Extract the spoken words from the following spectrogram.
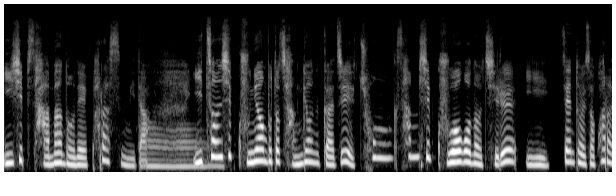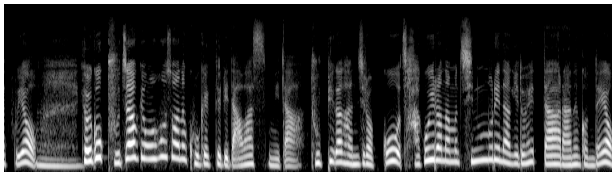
24만 원에 팔았습니다. 어. 2019년부터 작년까지 총 39억 원어치를 이 센터에서 팔았고요. 음. 결국 부작용을 호소하는 고객들이 나왔습니다. 두피가 간지럽고 자고 일어나면 진물이 나기도 했다라는 건데요.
